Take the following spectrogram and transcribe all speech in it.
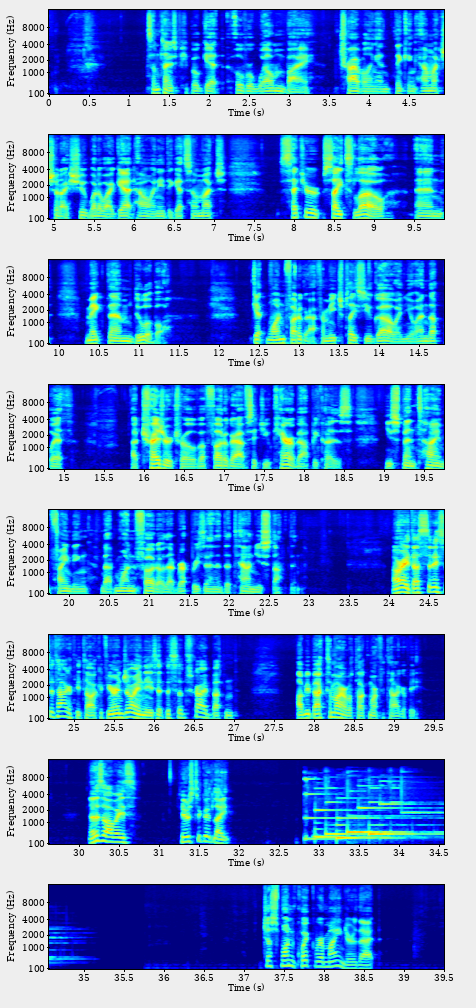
sometimes people get overwhelmed by traveling and thinking, how much should I shoot? What do I get? How do I need to get so much? Set your sights low and make them doable get one photograph from each place you go, and you'll end up with a treasure trove of photographs that you care about because you spend time finding that one photo that represented the town you stopped in. All right, that's today's photography talk. If you're enjoying these, hit the subscribe button. I'll be back tomorrow. We'll talk more photography. As always, here's to good light. Just one quick reminder that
